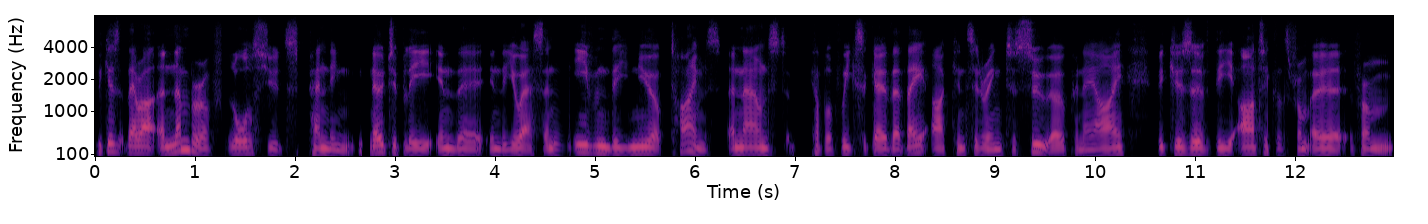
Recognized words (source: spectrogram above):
because there are a number of lawsuits pending, notably in the in the US, and even the New York Times announced a couple of weeks ago that they are considering to sue OpenAI because of the articles from uh, from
